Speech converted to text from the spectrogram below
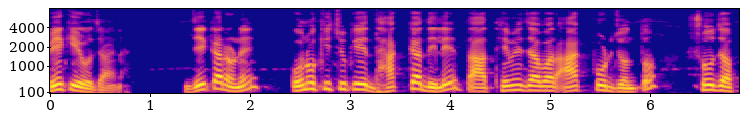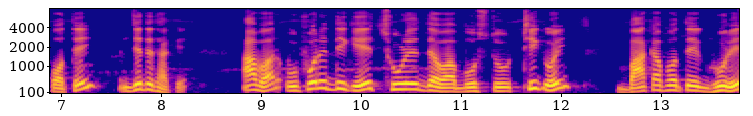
বেঁকেও যায় না। যে কারণে কোনো কিছুকে ধাক্কা দিলে তা থেমে যাবার আগ পর্যন্ত সোজা পথেই যেতে থাকে। আবার উপরের দিকে ছুঁড়ে দেওয়া বস্তু ঠিকই বাঁকা পথে ঘুরে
